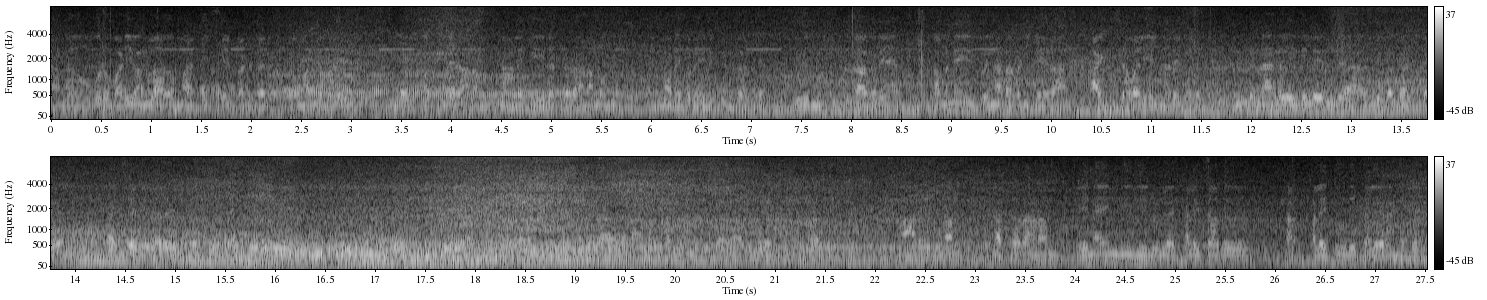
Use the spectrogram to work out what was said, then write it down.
நாங்கள் ஒவ்வொரு வடிவங்களாக மாற்றி செயற்பட்டு இருக்கிறோம் அந்த வகையில் இன்றைக்கு பசுமை தானமும் நாளைக்கு இரத்த தானமும் நடைபெற இருக்கின்றது. இது முற்றுமுழுதாகவே கவனிப்பு நடவடிக்கை தான் அகிம்சை வழியில் நடைபெறும். இன்று நாங்கள் இதிலிருந்து ஆரம்பிக்கப்பட்டு கச்சேரி வரை வந்து கச்சேரி நாளைய தினம் ரத்ததானம் ஏனாயின் வீதியில் உள்ள கலைத்தாது கலைத்தூது கலையரங்கத்தில்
